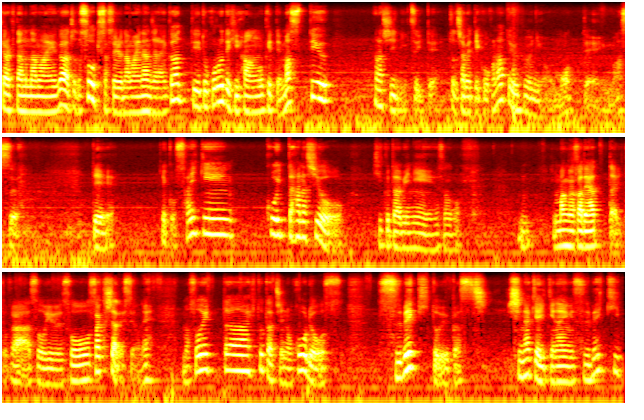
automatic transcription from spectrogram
キャラクターの名前がちょっと想起させる名前なんじゃないかっていうところで批判を受けてますっていう話についてちょっと喋っていこうかなというふうに思っています。で結構最近こういった話を聞くたびにその漫画家であったりとかそういう創作者ですよね、まあ、そういった人たちの考慮をすべきというかししなきゃいけないすべき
